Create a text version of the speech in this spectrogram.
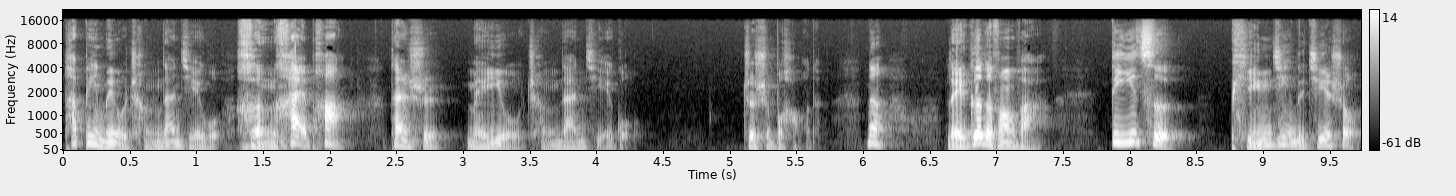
他并没有承担结果，很害怕，但是没有承担结果，这是不好的。那磊哥的方法，第一次。平静的接受，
